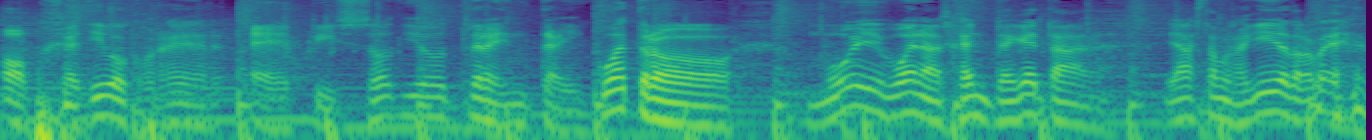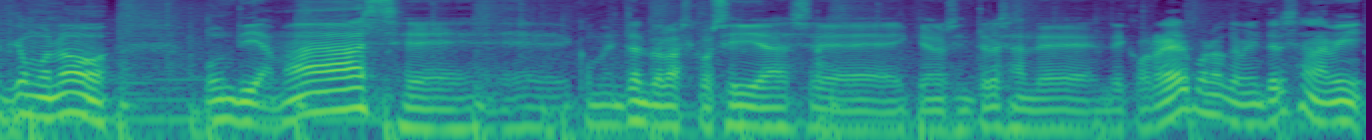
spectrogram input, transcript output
Objetivo Correr, episodio 34. Muy buenas, gente, ¿qué tal? Ya estamos aquí otra vez, como no, un día más, eh, eh, comentando las cosillas eh, que nos interesan de, correr, bueno, que me interesan a mí.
